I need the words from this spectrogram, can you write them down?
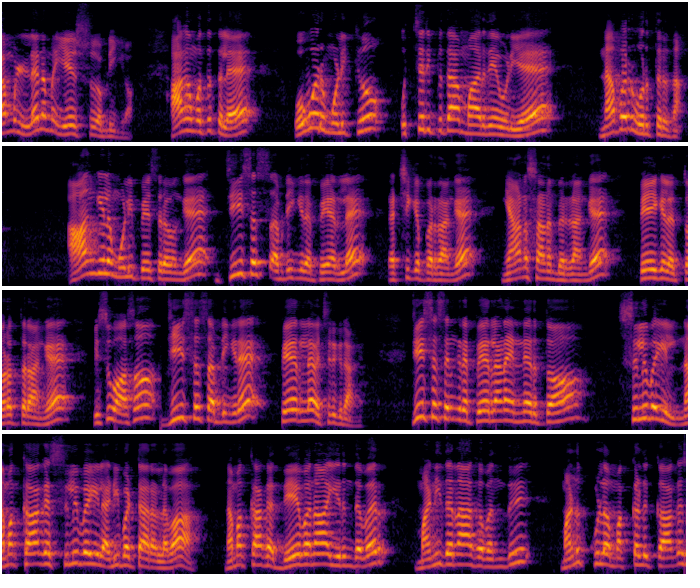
தமிழில் நம்ம இயேசு அப்படிங்கிறோம். ஆக மொத்தத்தில் ஒவ்வொரு மொழிக்கும் உச்சரிப்பு தான் மாறுதே ஒழிய நபர் ஒருத்தர் தான். ஆங்கில மொழி பேசுறவங்க ஜீசஸ் அப்படிங்கிற பேர்ல ரட்சிக்கப்படுறாங்க ஞானஸ்தானம் பெறுறாங்க பேய்களை துரத்துறாங்க விசுவாசம் ஜீசஸ் அப்படிங்கிற பேர்ல வச்சிருக்கிறாங்க. ஜீசஸ் என்கிற பேர்லனா என்ன அர்த்தம்? சிலுவையில் நமக்காக சிலுவையில் அடிபட்டார் அல்லவா? நமக்காக தேவனா இருந்தவர் மனிதனாக வந்து மனுக்குல மக்களுக்காக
